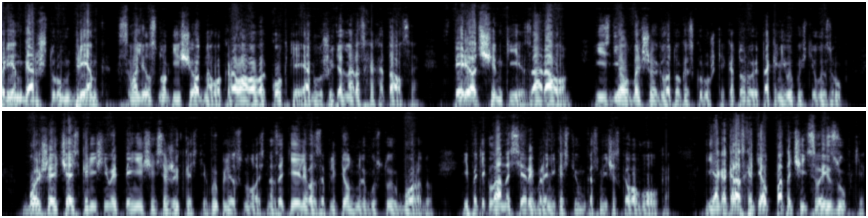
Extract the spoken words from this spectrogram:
Брингар Штурмдренг свалил с ног еще одного кровавого когтя и оглушительно расхохотался. «Вперед, щенки!» — заорал он и сделал большой глоток из кружки, которую так и не выпустил из рук. Большая часть коричневой пенящейся жидкости выплеснулась на затейливо заплетенную густую бороду и потекла на серый бронекостюм космического волка. «Я как раз хотел поточить свои зубки!»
